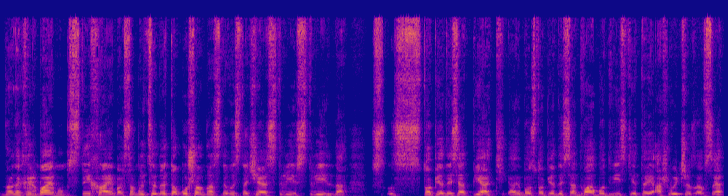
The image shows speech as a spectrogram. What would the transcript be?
не кермаємо мсти хаймарсами, це не тому, що в нас не вистачає стріль, с- 155 або 152 або 203, а швидше за все,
